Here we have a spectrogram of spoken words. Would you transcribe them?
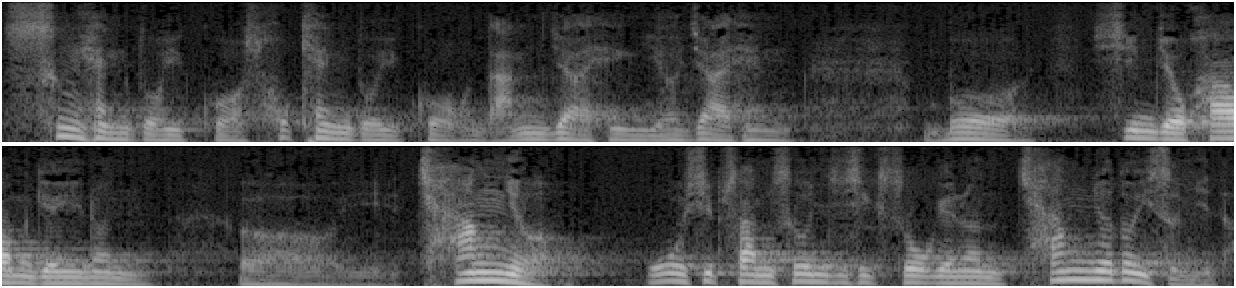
승행도 있고, 속행도 있고, 남자행, 여자행, 뭐, 심지어 화엄경에는, 어, 창녀, 53 선지식 속에는 창녀도 있습니다.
